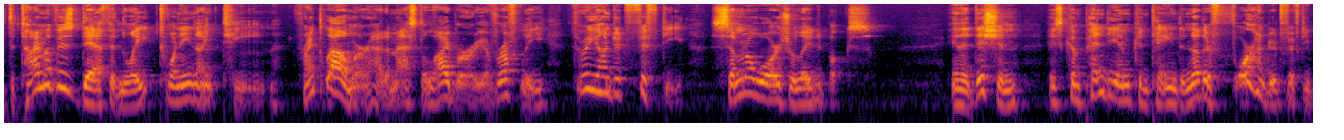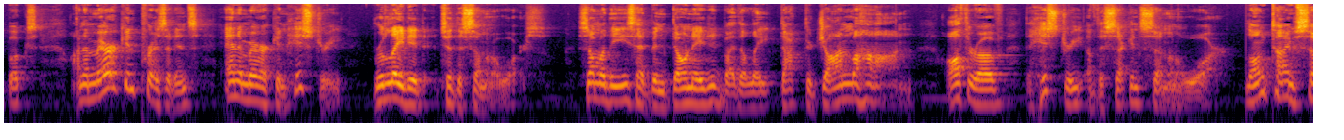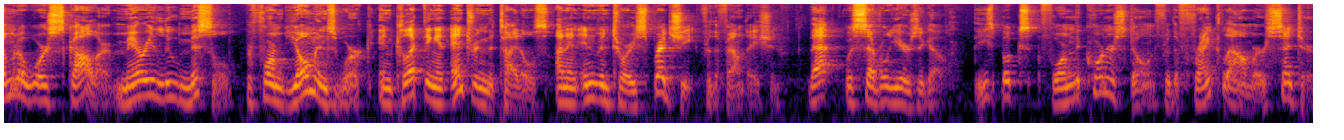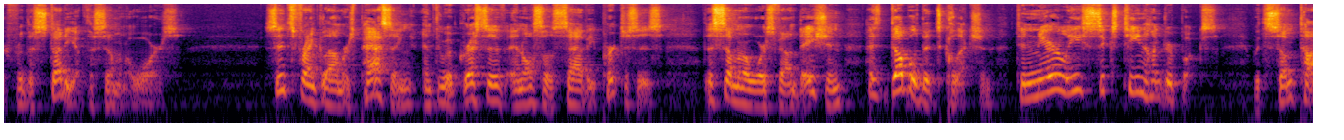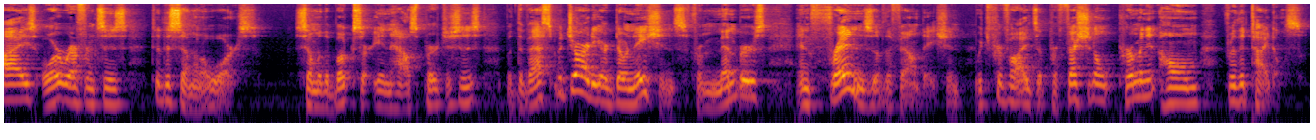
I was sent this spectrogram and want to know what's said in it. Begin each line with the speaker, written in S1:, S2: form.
S1: At the time of his death in late 2019, Frank Laumer had amassed a library of roughly 350 Seminole Wars related books. In addition, his compendium contained another 450 books on American presidents and American history related to the Seminole Wars. Some of these had been donated by the late Dr. John Mahon, author of The History of the Second Seminole War. Longtime Seminole Wars scholar Mary Lou Missall performed yeoman's work in collecting and entering the titles on an inventory spreadsheet for the Foundation. That was several years ago. These books form the cornerstone for the Frank Laumer Center for the Study of the Seminole Wars. Since Frank Laumer's passing, and through aggressive and also savvy purchases, the Seminole Wars Foundation has doubled its collection to nearly 1,600 books, with some ties or references to the Seminole Wars. Some of the books are in house purchases, but the vast majority are donations from members and friends of the Foundation, which provides a professional, permanent home for the titles.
